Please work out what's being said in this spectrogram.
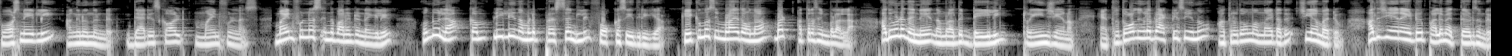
ഫോർച്ചുനേറ്റ്ലി അങ്ങനെ ഒന്നുണ്ട് that is called mindfulness mindfulness എന്ന് പറഞ്ഞിട്ടുണ്ടെങ്കിൽ ഒന്നുമില്ല കംപ്ലീറ്റ്ലി നമ്മൾ പ്രസന്റിൽ ഫോക്കസ് ചെയ്തിരിക്കുക. കേൾക്കുമ്പോൾ സിമ്പിളായി തോന്നാം ബട്ട് അത്ര സിമ്പിൾ അല്ല. അതുകൊണ്ട് തന്നെ നമ്മളത് ഡെയിലി ട്രെയിൻ ചെയ്യണം. എത്രത്തോളം നിങ്ങൾ പ്രാക്ടീസ് ചെയ്യുന്നു അത്രത്തോളം നന്നായിട്ട് അത് ചെയ്യാൻ പറ്റും. അത് ചെയ്യാനായിട്ട് പല മെത്തേഡ്സ് ഉണ്ട്.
